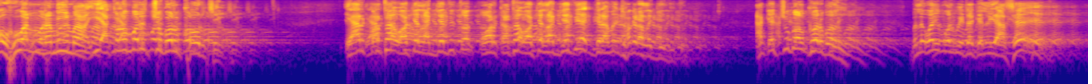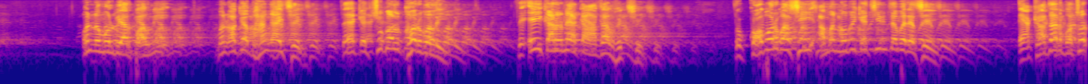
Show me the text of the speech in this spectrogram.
ও হুয়ান নামিমা ই এক নম্বরের চুগল খোর ছিল। এর কথা ওকে লাগিয়ে দিত, ওর কথা ওকে লাগিয়ে দিয়ে গ্রামে ঝগড়া লাগিয়ে দিত। একে চুগল খোর বলে। বলে, ওই মলবিটাকে নিয়ে আসে। অন্য মলবি আর পাওনি। মানে ওকে ভাঙাইছে। তো একে চুগল খোর বলে। তো এই কারণে একা আজাব হচ্ছে। তো কবরবাসী আমার নবীকে চিনতে পেরেছে। এক হাজার বছর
